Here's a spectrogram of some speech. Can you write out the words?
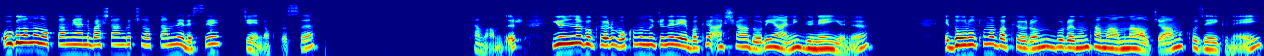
Uygulama noktam yani başlangıç noktam neresi? C noktası. Tamamdır. Yönüne bakıyorum. Okumun ucu nereye bakıyor? Aşağı doğru yani güney yönü. E doğrultuma bakıyorum. Buranın tamamını alacağım. Kuzey güney.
